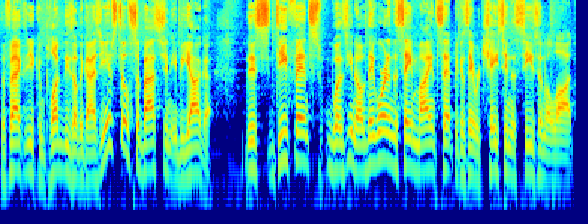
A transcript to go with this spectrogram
The fact that you can plug these other guys, you have still Sebastien Ibeagha. This defense was, you know, they weren't in the same mindset because they were chasing the season a lot.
